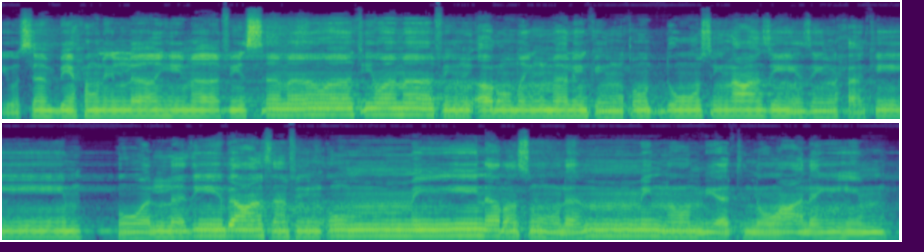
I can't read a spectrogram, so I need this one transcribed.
يسبح لله ما في السماوات وما في الأرض الملك القدوس العزيز الحكيم. هو الذي بعث في الأميين رسولا منهم يتلو عليهم.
